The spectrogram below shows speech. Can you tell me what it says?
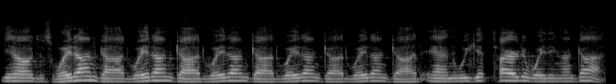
you know, just wait on God, wait on God, wait on God, wait on God, wait on God, and we get tired of waiting on God.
